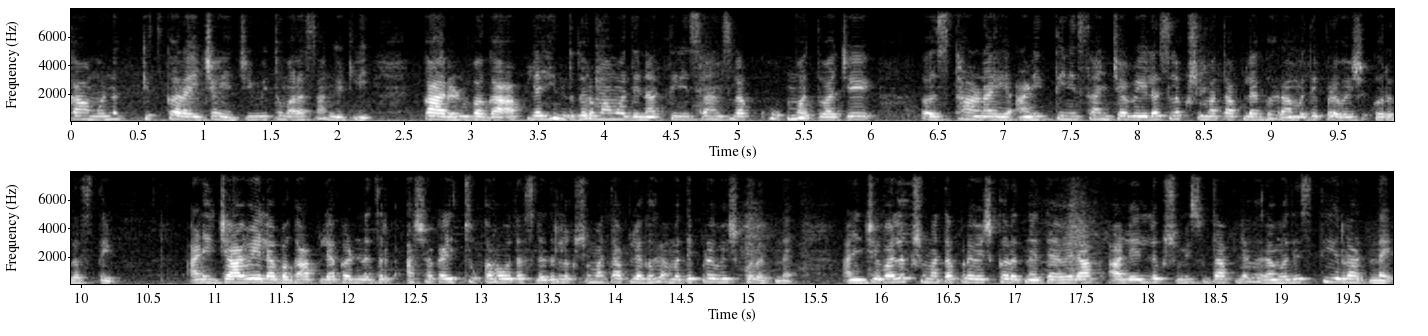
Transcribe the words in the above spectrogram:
कामं नक्कीच करायची आहेत जी मी तुम्हाला सांगितली. कारण बघा आपल्या हिंदू धर्मामध्ये ना तिनिसांजला खूप महत्त्वाचे स्थान आहे आणि तिनिसांच्या वेळेलाच लक्ष्मीमाता आपल्या घरामध्ये प्रवेश करत असते. आणि ज्या वेळेला बघा आपल्याकडनं जर अशा काही चुका होत असल्या तर लक्ष्मीमाता आपल्या घरामध्ये प्रवेश करत नाही. आणि जेव्हा लक्ष्मीमाता प्रवेश करत नाही त्यावेळेला आलेली लक्ष्मीसुद्धा आपल्या घरामध्ये स्थिर राहत नाही.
